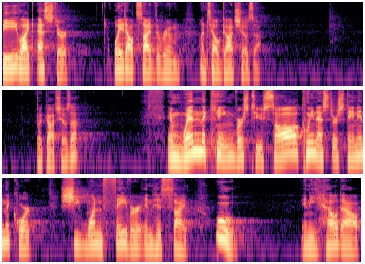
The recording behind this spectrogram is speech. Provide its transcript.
Be like Esther Wait outside the room until God shows up. But God shows up. And when the king, verse 2, saw Queen Esther standing in the court, she won favor in his sight. Ooh. And he held out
